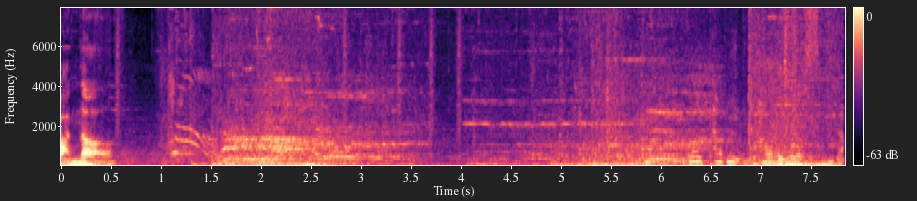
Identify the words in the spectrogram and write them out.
맞나? 포탑이 파괴되었습니다.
